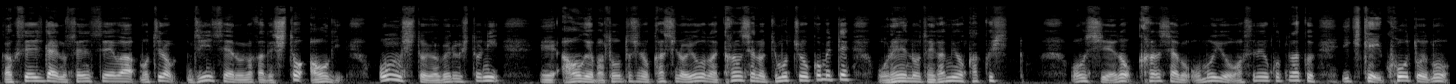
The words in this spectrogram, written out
学生時代の先生はもちろん人生の中で死と仰ぎ、恩師と呼べる人に、えー、仰げば尊しの歌詞のような感謝の気持ちを込めてお礼の手紙を書く日と。恩師への感謝の思いを忘れることなく生きていこうとの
